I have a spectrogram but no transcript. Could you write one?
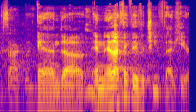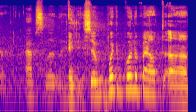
Exactly. And, uh, and and I think they've achieved that here. Absolutely. And so, what what about? Uh,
